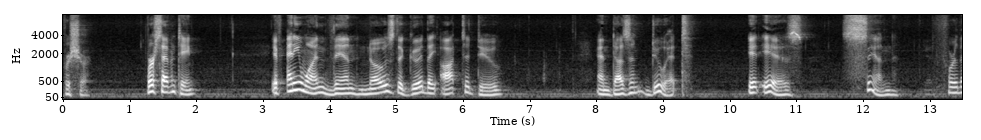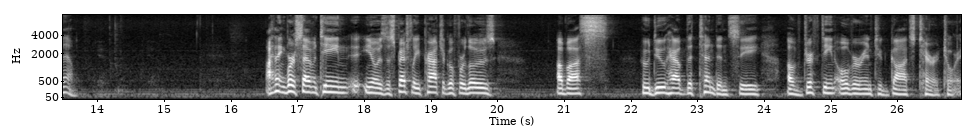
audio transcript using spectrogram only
for sure. Verse 17 If anyone then knows the good they ought to do and doesn't do it, it is sin for them. I think verse 17 you know, is especially practical for those of us who do have the tendency of drifting over into God's territory.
